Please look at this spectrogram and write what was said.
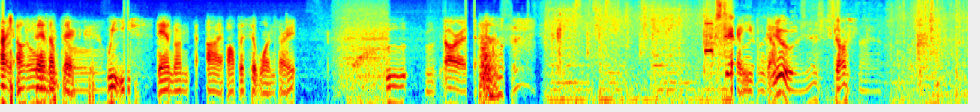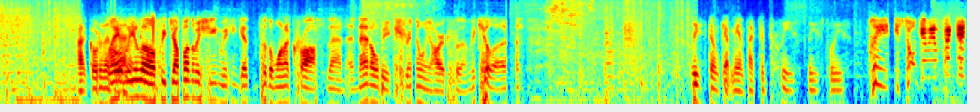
Alright, I'll No stand up there. go. We each stand on uh, opposite ones, alright? Ooh, All right. You can go. Ew, you're disgusting. Uh, go to the Wait. Lilo, if we jump on the machine, we can get to the one across then, and then it'll be extremely hard for them to kill us. Please don't get me infected. Please, please, please. Please, don't get me infected!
